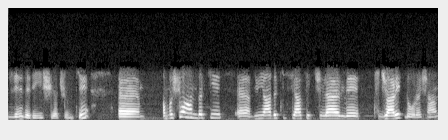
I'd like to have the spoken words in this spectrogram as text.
düzeni de değişiyor çünkü. Ee, ama şu andaki e, dünyadaki siyasetçiler ve ticaretle uğraşan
